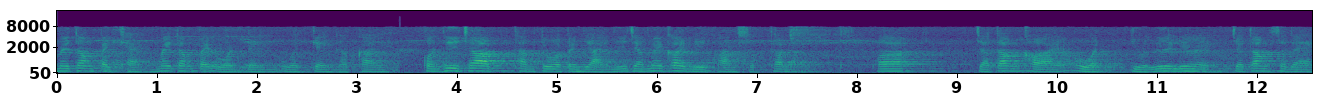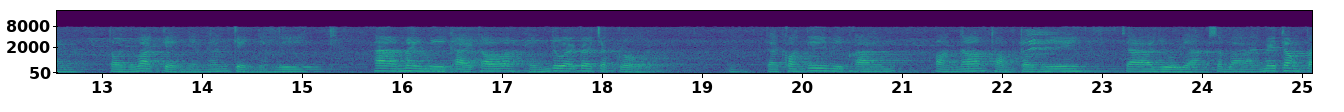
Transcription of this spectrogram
ไม่ต้องไปแข่ง ไม่ต้องไปอวดเด่งอวดเก่งกับใคร คนที่ชอบทำตัวเป็นใหญ่นี้จะไม่ค่อยมีความสุขเท่าไหร่ เพราะจะต้องคอยอวดอยู่เรื่อยๆ จะต้องแสดงตนว่าเก่งอย่างนั้นเก่งอย่างนี้ ถ้าไม่มีใครเขาเห็นด้วยก็จะโกรธ แต่คนที่มีความอ่อนน้อมถ่อมตนนี้ จะอยู่อย่างสบายไม่ต้องไป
